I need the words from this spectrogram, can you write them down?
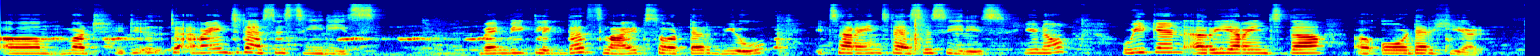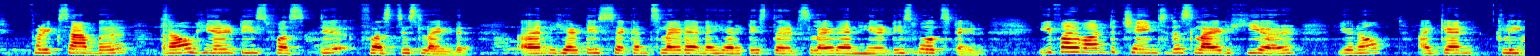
um, what? It is arranged as a series. When we click the slide sorter view it's arranged as a series you know? We can rearrange the uh, order here. For example now here it is first first slide and here it is second slide and here it is third slide and here it is fourth slide. If i want to change the slide here you know i can click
